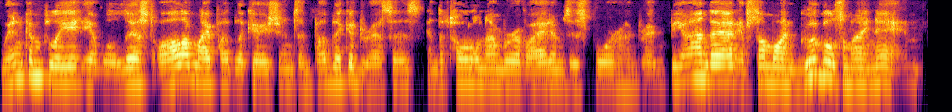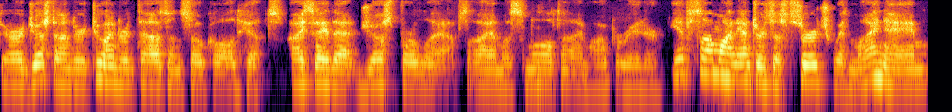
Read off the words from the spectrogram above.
When complete, it will list all of my publications and public addresses, and the total number of items is 400. Beyond that, if someone Googles my name, there are just under 200,000 so called hits. I say that just for laughs. I am a small time operator. If someone enters a search with my name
